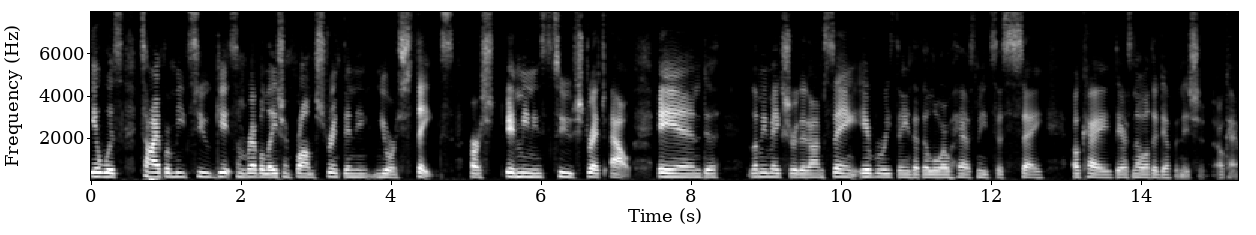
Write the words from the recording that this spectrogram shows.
it was time for me to get some revelation from strengthening your stakes or it means to stretch out. And let me make sure that i'm saying everything that the lord has me to say okay? There's no other definition okay?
